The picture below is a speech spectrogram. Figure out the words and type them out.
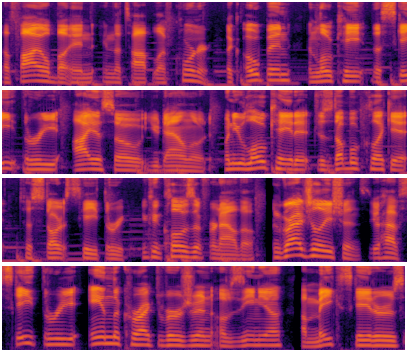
the file button in the top left corner. Click open and locate the Skate 3 ISO you downloaded. When you locate it, just double click it to start Skate 3. You can close it for now though. Congratulations, you have Skate 3 and the correct version of Xenia a Make Skaters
